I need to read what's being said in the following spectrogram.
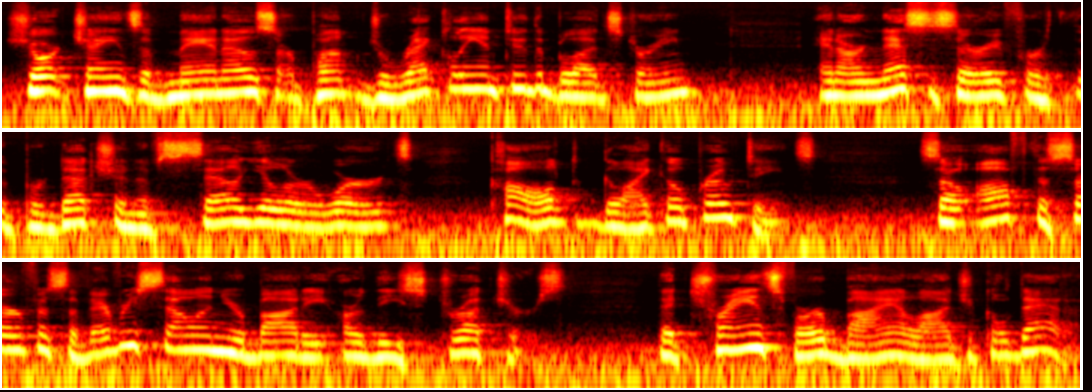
Short chains of mannose are pumped directly into the bloodstream and are necessary for the production of cellular words called glycoproteins. So, off the surface of every cell in your body are these structures that transfer biological data.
